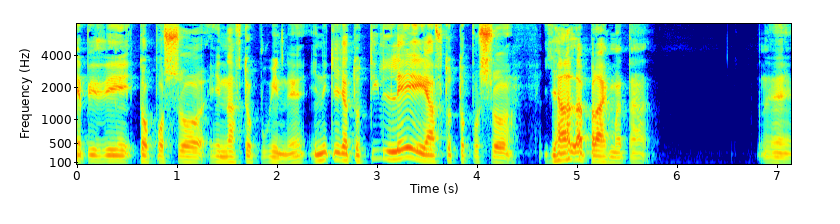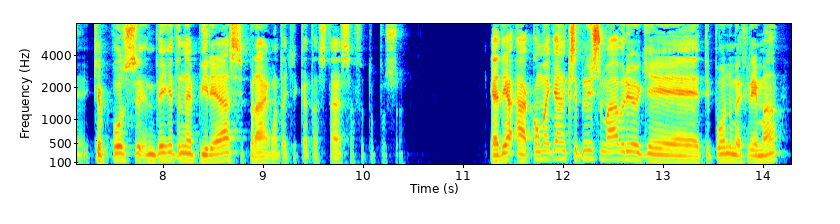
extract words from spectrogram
επειδή το ποσό είναι αυτό που είναι, είναι και για το τι λέει αυτό το ποσό για άλλα πράγματα ε, και πώς ενδέχεται να επηρεάσει πράγματα και καταστάσεις αυτό το ποσό. Γιατί ακόμα και αν ξυπνήσουμε αύριο και τυπώνουμε χρήμα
